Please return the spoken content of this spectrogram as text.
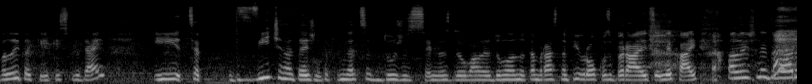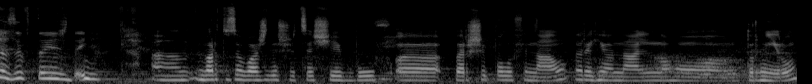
велика кількість людей, і це двічі на тиждень. Тобто мене це дуже сильно здивувало. Я думала, ну там раз на півроку збираються, нехай, але ж не два рази в тиждень. Варто зауважити, що це ще й був е, перший полуфінал регіонального турніру.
